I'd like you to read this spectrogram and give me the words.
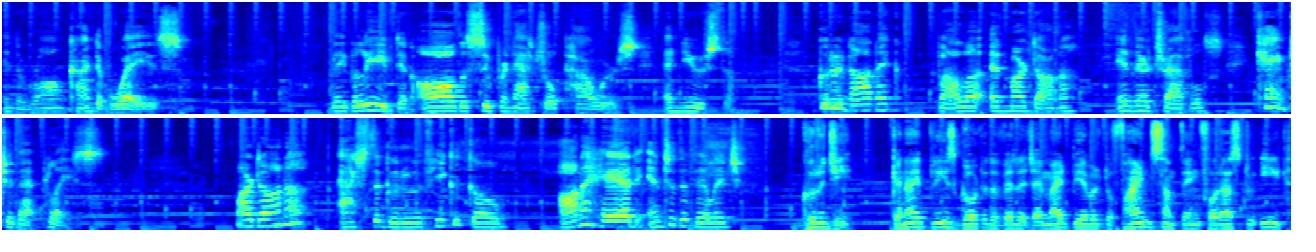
in the wrong kind of ways. They believed in all the supernatural powers and used them. Guru Nanak, Bala, and Mardana, in their travels, came to that place. Mardana asked the Guru if he could go on ahead into the village. Guruji, can I please go to the village? I might be able to find something for us to eat.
